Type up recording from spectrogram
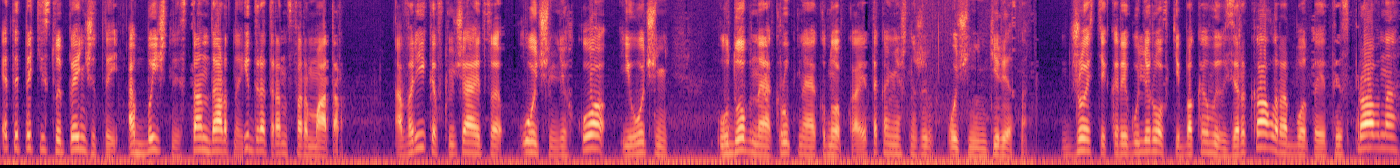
Это пятиступенчатый, обычный, стандартный гидротрансформатор. Аварийка включается очень легко и очень удобная крупная кнопка. Это, конечно же, очень интересно. Джойстик регулировки боковых зеркал работает исправно.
